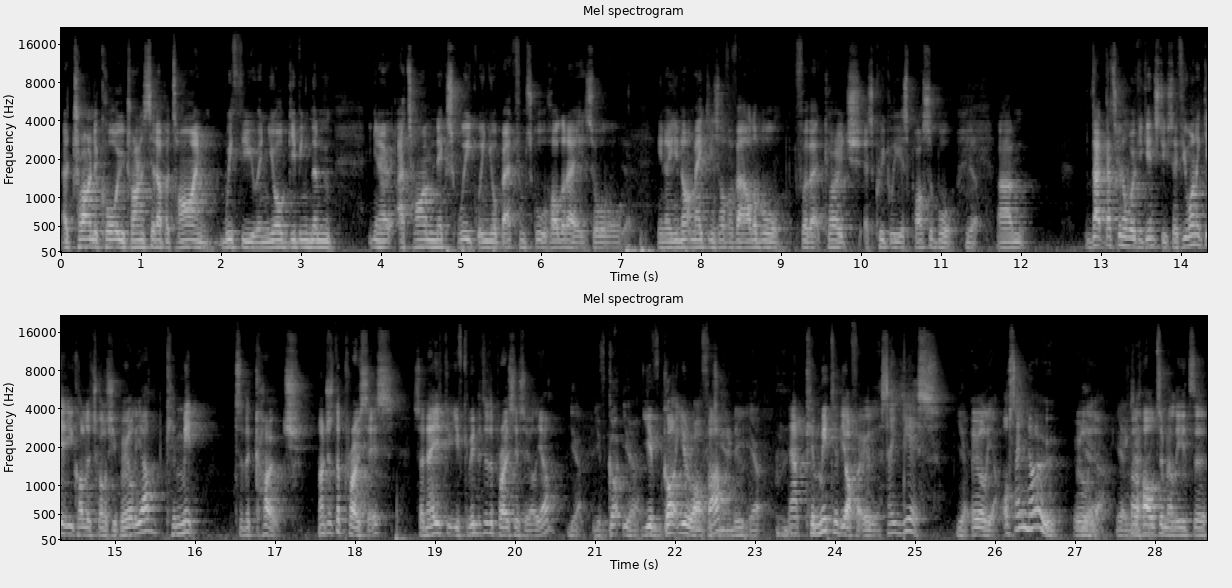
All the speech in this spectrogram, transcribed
are trying to call you, trying to set up a time with you, and you're giving them, you know, a time next week when you're back from school holidays, or you know, you're not making yourself available for that coach as quickly as possible. Yeah. Um, that that's going to work against you. So if you want to get your college scholarship earlier, commit to the coach, not just the process. So now you've, you've committed to the process earlier. Yeah, you've got your You've got your offer. Yeah, Now commit to the offer earlier. Say yes Yeah. earlier, or say no earlier. Yeah, exactly. Ultimately, it's a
